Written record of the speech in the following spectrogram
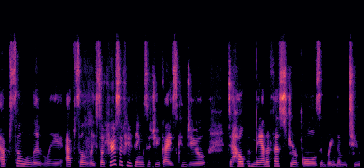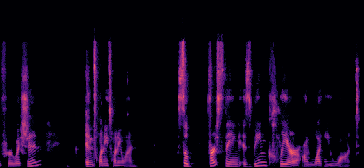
Absolutely, absolutely. So, here's a few things that you guys can do to help manifest your goals and bring them to fruition in 2021. So, first thing is being clear on what you want.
